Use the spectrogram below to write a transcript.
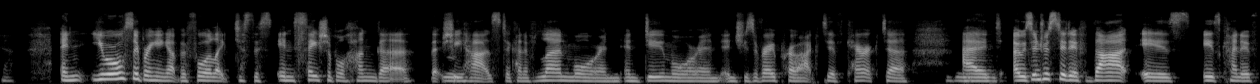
Yeah. And you were also bringing up before, like just this insatiable hunger that mm. she has to kind of learn more and, and do more. And, and she's a very proactive character. Mm-hmm. And I was interested if that is, is kind of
